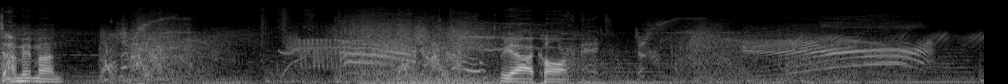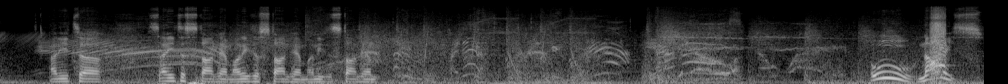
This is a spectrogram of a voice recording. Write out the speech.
Damn it, man. Yeah, I can't. I need to... I need to stun him. I need to stun him. I need to stun him. Ooh, nice!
